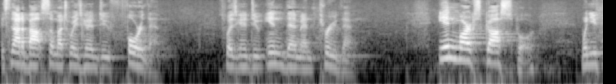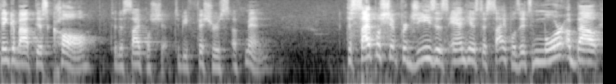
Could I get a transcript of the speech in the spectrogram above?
It's not about so much what he's going to do for them, it's what he's going to do in them and through them in Mark's gospel when you think about this call to discipleship, to be fishers of men. Discipleship for Jesus and his disciples, it's more about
